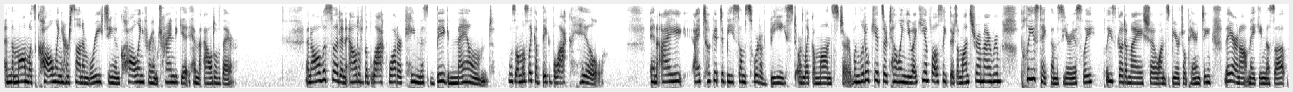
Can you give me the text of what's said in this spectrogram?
And the mom was calling her son and reaching and calling for him, trying to get him out of there. And all of a sudden, out of the black water came this big mound. It was almost like a big black hill. And I I took it to be some sort of beast or like a monster. When little kids are telling you, I can't fall asleep, there's a monster in my room, please take them seriously. Please go to my show on spiritual parenting. They are not making this up.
